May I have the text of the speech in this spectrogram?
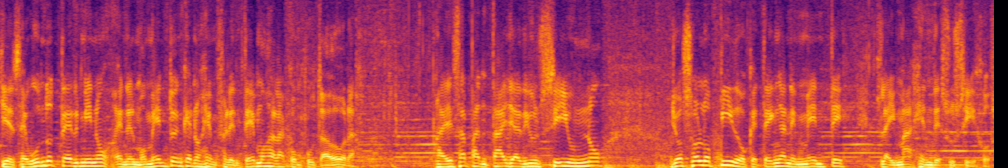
Y en segundo término, en el momento en que nos enfrentemos a la computadora, a esa pantalla de un sí y un no, yo solo pido que tengan en mente la imagen de sus hijos.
